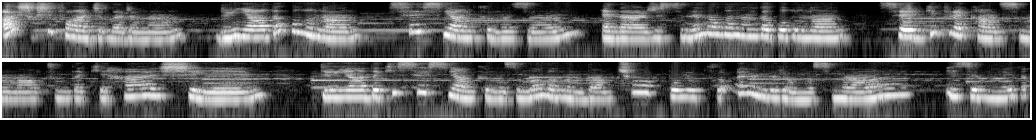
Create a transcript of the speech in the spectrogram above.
Aşk şifacılarının dünyada bulunan ses yankınızın enerjisinin alanında bulunan sevgi frekansının altındaki her şeyin dünyadaki ses yankınızın alanından çok boyutlu arındırılmasına izin verin.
